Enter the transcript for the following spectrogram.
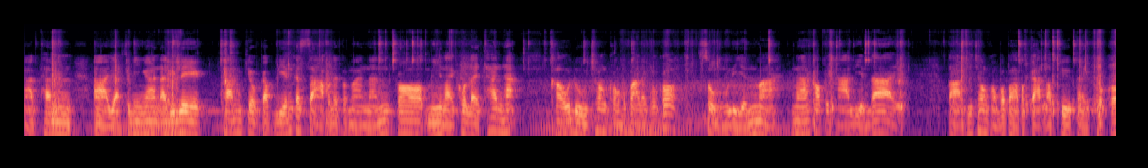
หากท่านอาอยากจะมีงานอดิเรกทำเกี่ยวกับเหรียญกระสาบอะไรประมาณนั้น ก็มีหลายคนหลายท่านฮะเขาดูช่องของประปาแล้วเขาก็ส่งเหรียญมานะเขาไปหาเหรียญได้ ตามที่ช่องของประปาประกาศรับซื้อไปเขาก็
